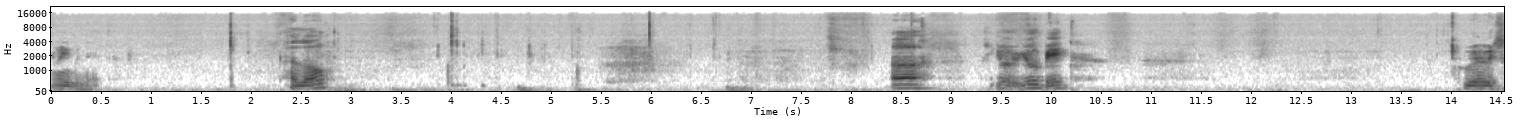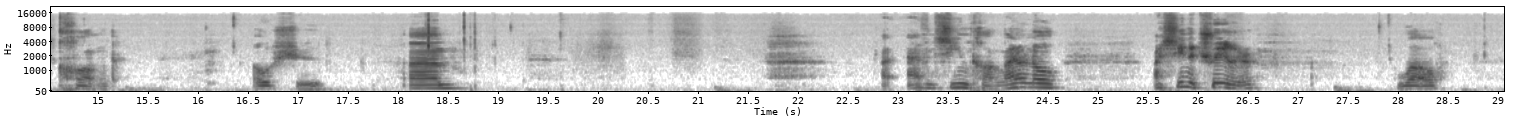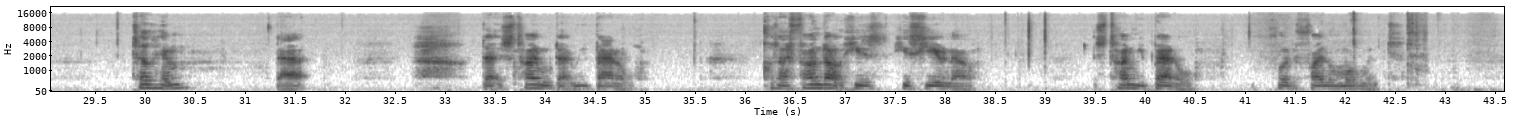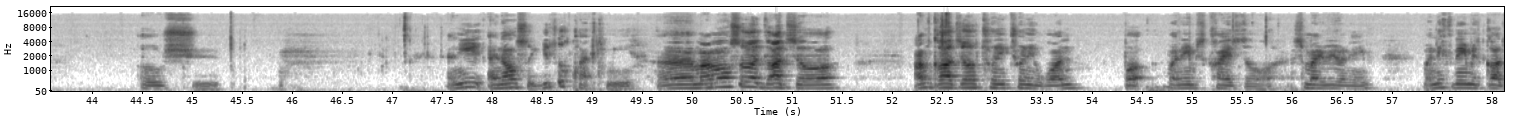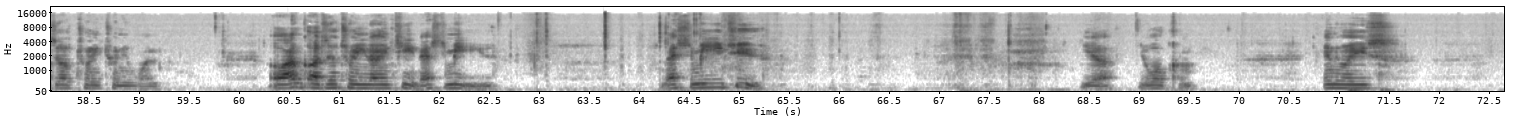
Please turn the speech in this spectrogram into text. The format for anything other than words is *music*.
Wait a minute. Hello? Uh, you're, you're big. Where is Kong? Oh shoot. Um I, I haven't seen Kong. I don't know. I seen a trailer. Well, tell him that *sighs* that it's time that we battle. Cause I found out he's he's here now. It's time you battle for the final moment. Oh shoot. And you, and also, you look like me. Um, I'm also a Godzilla. I'm Godzilla 2021, but my name is Kaizilla. That's my real name. My nickname is Godzilla 2021. Oh, I'm Godzilla 2019. Nice to meet you. Nice to meet you too. Yeah, you're welcome. Anyways,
